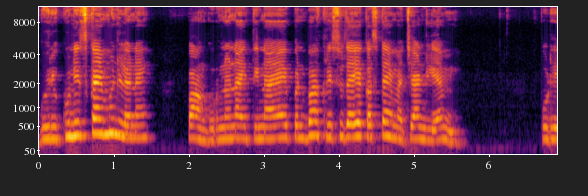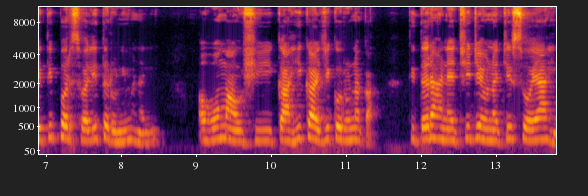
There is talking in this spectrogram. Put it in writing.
घरी कुणीच काय म्हणलं नाही. पांघुरणं नाही ती नाही पण भाकरीसुद्धा एकाच टायमाची आणली आम्ही. पुढे ती पर्सवाली तरुणी म्हणाली अहो मावशी काही काळजी करू नका. तिथं राहण्याची जेवणाची सोय आहे.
